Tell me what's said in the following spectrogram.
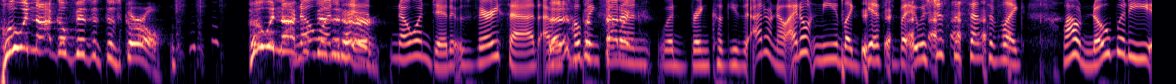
Who would not go visit this girl? Who would not No one her? did. No one did. It was very sad. I That was hoping pathetic. someone would bring cookies. I don't know. I don't need like gifts, but it was just the sense of like, wow, nobody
